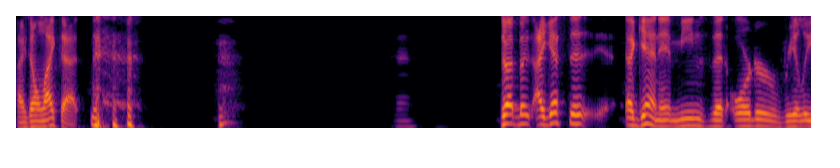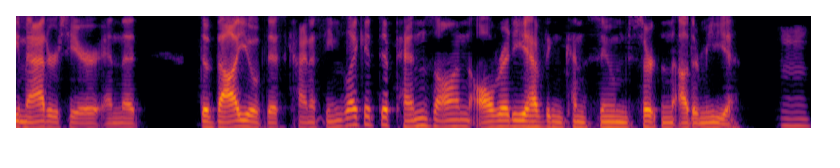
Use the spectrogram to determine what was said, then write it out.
I don't like that. So, but I guess that again, it means that order really matters here, and that the value of this kind of seems like it depends on already having consumed certain other media. Mhm.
